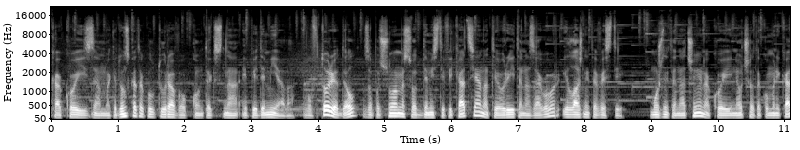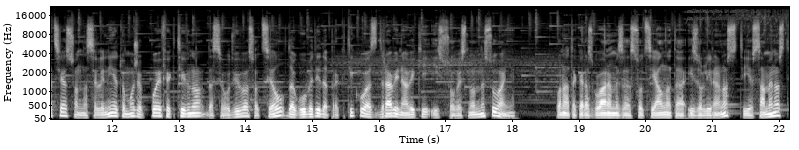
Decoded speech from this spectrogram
како и за македонската култура во контекст на епидемијава. Во вториот дел започнуваме со демистификација на теориите на заговор и лажните вести, можните начини на кои научната комуникација со населението може поефективно да се одвива со цел да го убеди да практикува здрави навики и совесно однесување. Понатака разговараме за социјалната изолираност и осаменост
